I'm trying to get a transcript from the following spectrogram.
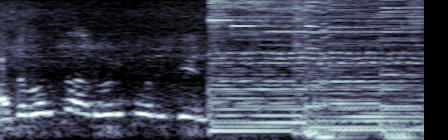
അതുപോലെ താലുവർക്ക് വലിയ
